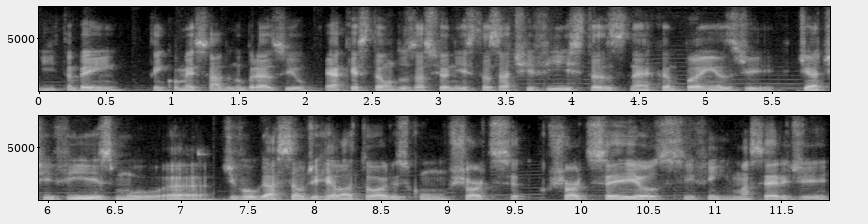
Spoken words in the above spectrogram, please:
e também tem começado no Brasil é a questão dos acionistas ativistas, né, campanhas de, de ativismo, uh, divulgação de relatórios com short, short sales, enfim, uma série de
